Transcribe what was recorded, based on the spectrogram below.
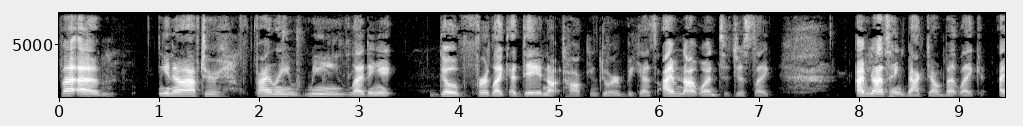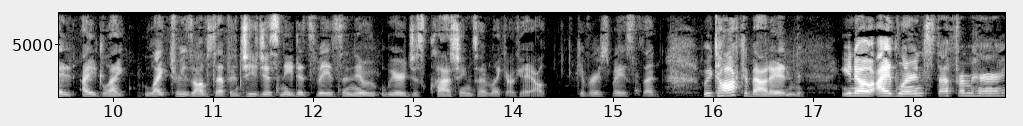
but, um, you know, after finally me letting it go for like a day and not talking to her, because I'm not one to just like, I'm not saying back down, but like, I, I like, like to resolve stuff, and she just needed space, and it, we were just clashing, so I'm like, okay, I'll give her space. Then we talked about it, and, you know, I learned stuff from her.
